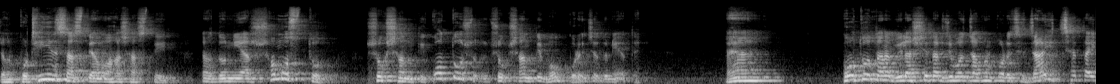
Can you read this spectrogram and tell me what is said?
যখন কঠিন শাস্তি হয় মহাশাস্তি, তখন দুনিয়ার সমস্ত সুখ শান্তি, কত সুখ শান্তি ভোগ করেছে দুনিয়াতে। হ্যাঁ কত তারা বিলাসিতার জীবনযাপন করেছে, যা ইচ্ছা তাই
